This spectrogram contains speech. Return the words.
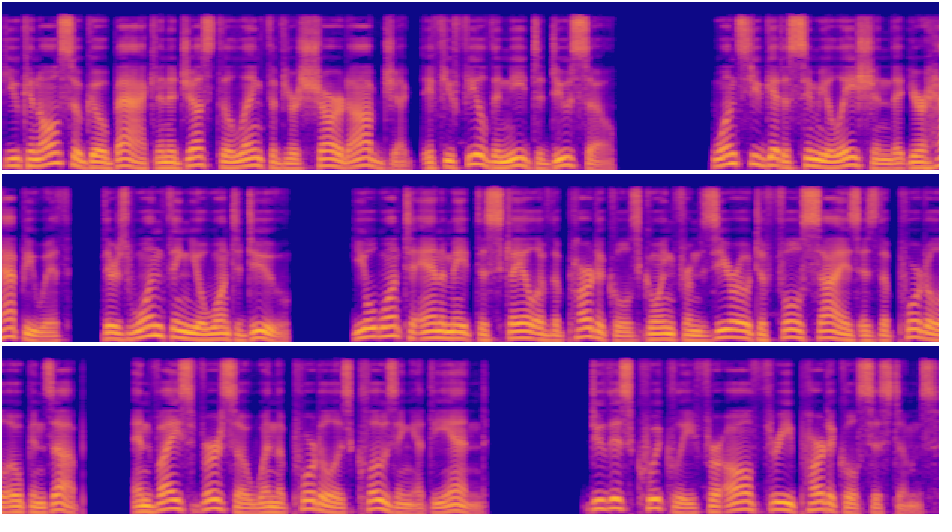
You can also go back and adjust the length of your shard object if you feel the need to do so. Once you get a simulation that you're happy with, there's one thing you'll want to do, You'll want to animate the scale of the particles going from zero to full size as the portal opens up, and vice versa when the portal is closing at the end. Do this quickly for all three particle systems.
